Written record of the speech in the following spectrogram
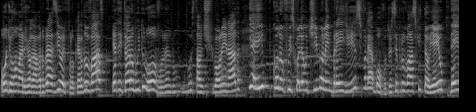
onde o Romário jogava no Brasil. Ele falou que era no Vasco. E até então eu era muito novo, né? Não gostava de futebol nem nada. E aí, quando eu fui escolher um time, eu lembrei disso e falei, ah, bom, vou torcer pro Vasco então. E aí eu dei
